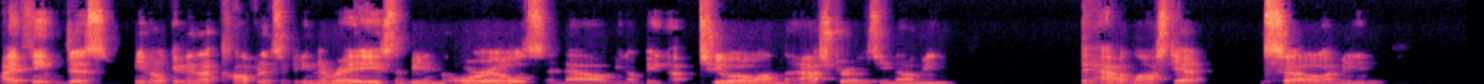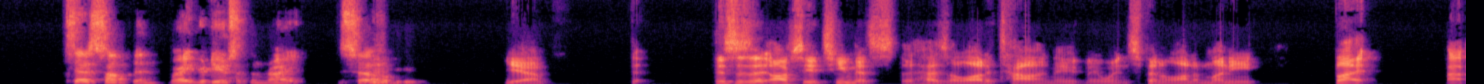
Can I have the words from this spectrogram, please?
I think just, you know, getting that confidence of being the Rays and being the Orioles and now, you know, being up 2 0 on the Astros, you know, I mean, they haven't lost yet. So, I mean, says something, right? You're doing something right. So, yeah. This is a, obviously a team that's that has a lot of talent. They they went and spent a lot of money, but I,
